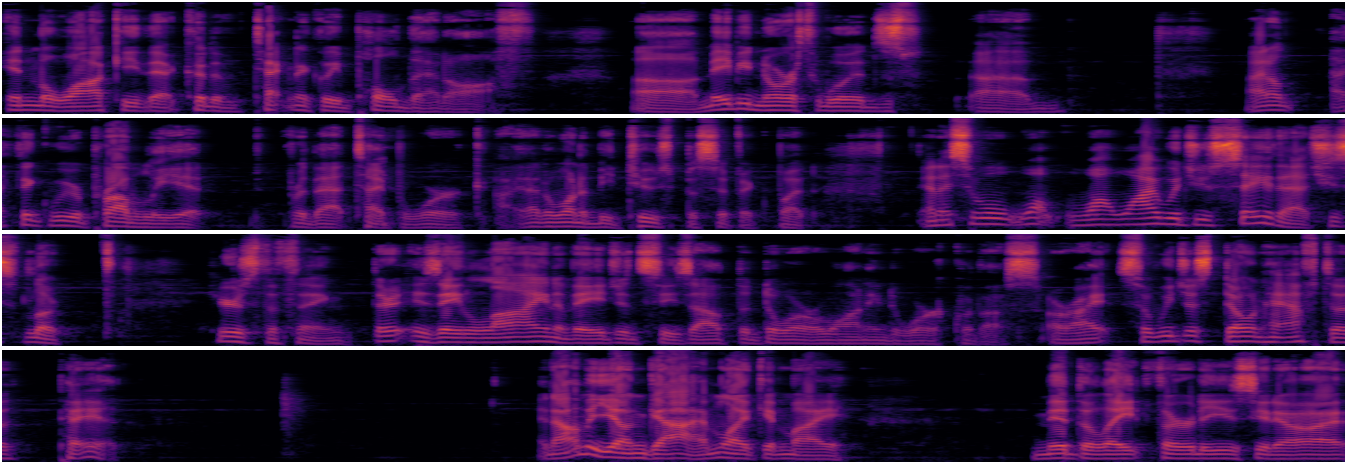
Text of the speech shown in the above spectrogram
in Milwaukee that could have technically pulled that off. Uh, maybe Northwoods. Uh, I don't. I think we were probably it for that type of work. I, I don't want to be too specific, but. And I said, well, wh- wh- why would you say that? She said, look, here's the thing. There is a line of agencies out the door wanting to work with us all right? So we just don't have to pay it. And i'm a young guy. I'm like in my mid to late 30s you know I,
